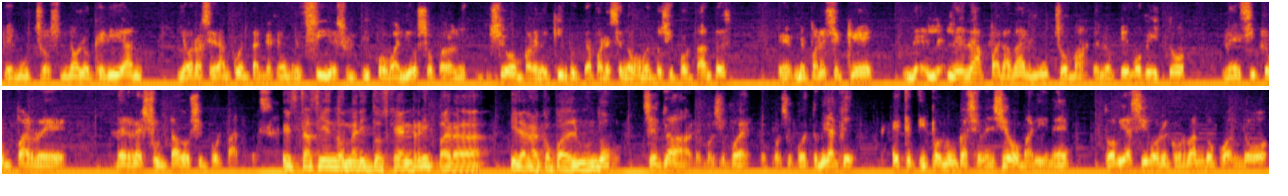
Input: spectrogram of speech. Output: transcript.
que muchos no lo querían, y ahora se dan cuenta que Henry sí es un tipo valioso para la institución, para el equipo y que aparece en los momentos importantes. Eh, me parece que le, da para dar mucho más de lo que hemos visto. Necesita un par de, de resultados importantes. ¿Está haciendo méritos Henry para ir a la Copa del Mundo? Sí, claro, por supuesto, por supuesto. Mirá que este tipo nunca se venció, Marín. ¿eh? Todavía sigo recordando cuando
